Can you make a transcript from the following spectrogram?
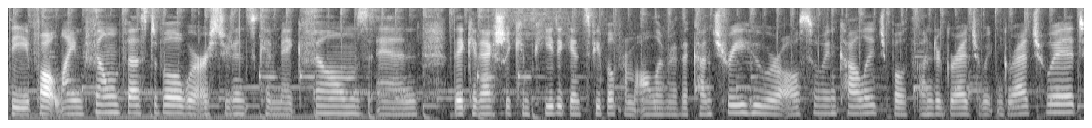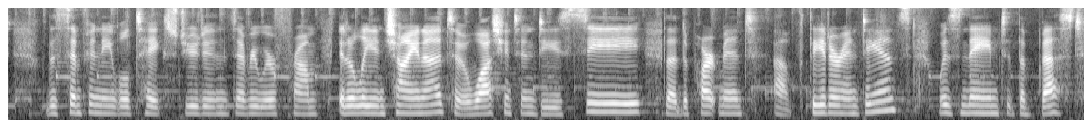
The Fault Line Film Festival where our students can make films and they can actually compete against people from all over the country who are also in college, both undergraduate and graduate. The symphony will take students everywhere from Italy and China to Washington, D.C. The Department of Theater and Dance was named the best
